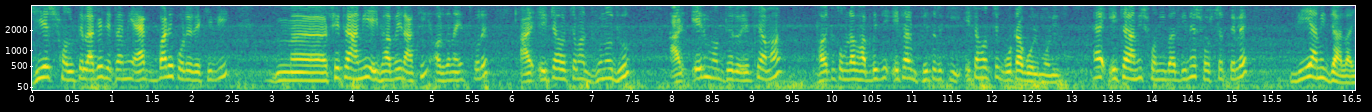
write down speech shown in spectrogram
ঘিয়ের সলতে লাগে, যেটা আমি একবারে করে রেখে দিই সেটা আমি এইভাবে রাখি অর্গানাইজ করে। আর এইটা হচ্ছে আমার ধুনো ধূপ, আর এর মধ্যে রয়েছে আমার হয়তো তোমরা ভাববে যে এটার ভেতরে কি? এটা হচ্ছে গোটা গোলমরিচ। হ্যাঁ এটা আমি শনিবার দিনে সর্ষের তেলে দিয়ে আমি জ্বালাই।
